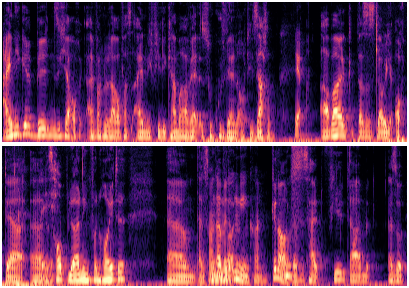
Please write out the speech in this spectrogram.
einige bilden sich ja auch einfach nur darauf was ein, wie viel die Kamera wert ist, so gut werden auch die Sachen. Ja. Aber das ist, glaube ich, auch der, äh, Nee. das Hauptlearning von heute. Ähm, Dass, man damit umgehen kann. Genau, Muss. das ist halt viel damit. Also,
